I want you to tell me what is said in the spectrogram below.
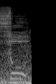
そう。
